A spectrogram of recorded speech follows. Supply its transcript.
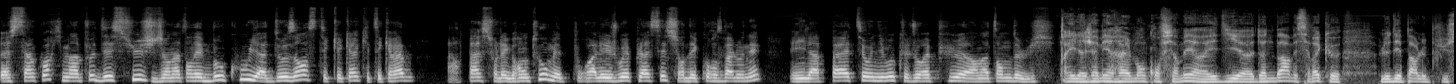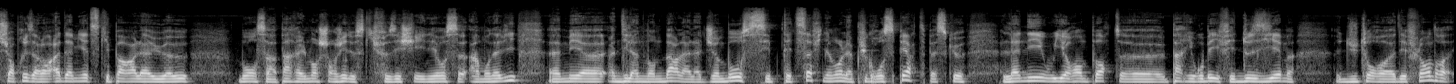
c'est un coureur qui m'a un peu déçu, j'en attendais beaucoup il y a deux ans, c'était quelqu'un qui était capable alors pas sur les grands tours, mais pour aller jouer placé sur des courses vallonnées. Et il n'a pas été au niveau que j'aurais pu en attendre de lui. Ah, il a jamais réellement confirmé, hein, Eddie Dunbar, mais c'est vrai que le départ le plus surprise, alors Adam Yates qui part à la UAE, bon, ça va pas réellement changé de ce qu'il faisait chez Ineos à mon avis, euh, mais euh, Dylan Van Barle à la Jumbo, c'est peut-être ça finalement la plus grosse perte, parce que l'année où il remporte euh, Paris-Roubaix, il fait deuxième du Tour des Flandres,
